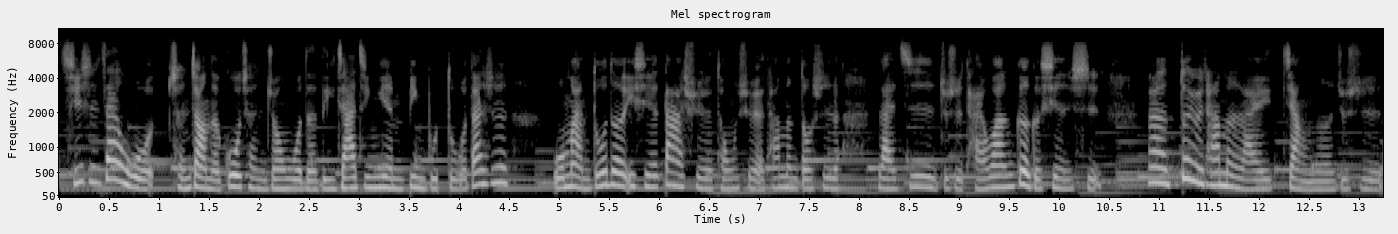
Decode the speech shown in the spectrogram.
其实，在我成长的过程中，我的离家经验并不多，但是我蛮多的一些大学同学，他们都是来自就是台湾各个县市。那对于他们来讲呢，就是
